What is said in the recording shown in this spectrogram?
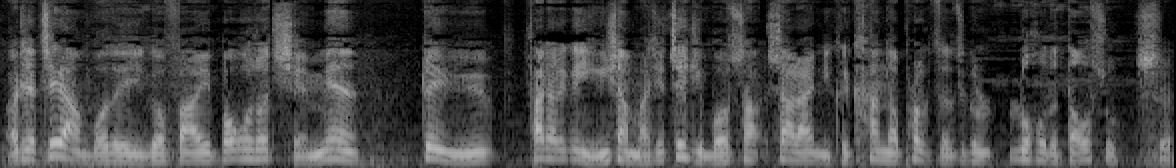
而且这两波的一个发育，包括说前面对于发条的一个影响嘛。其实这几波上下来，你可以看到 Perks 的这个落后的刀数是，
